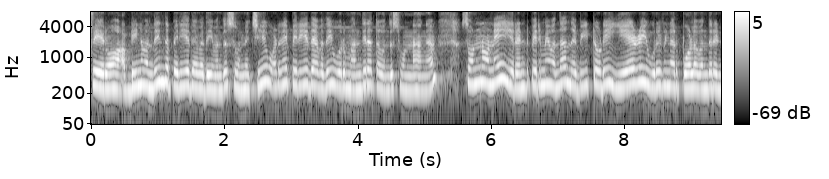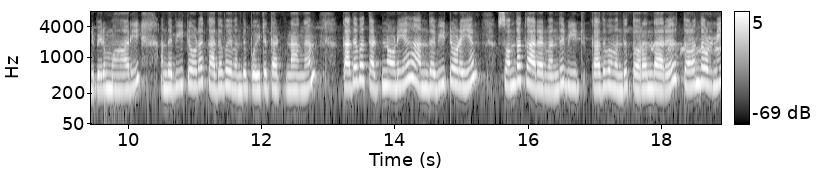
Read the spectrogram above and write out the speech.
சேரும் அப்படின்னு வந்து இந்த பெரிய தேவதை வந்து சொன்னுச்சு. உடனே பெரிய தேவதை ஒரு மந்திரத்தை வந்து சொன்னாங்க. சொன்னோடனே ரெண்டு பேருமே வந்து அந்த வீட்டோடைய ஏழை உறவினர் போல் வந்து ரெண்டு பேரும் மாறி அந்த வீட்டோட கதவை வந்து போயிட்டு தட்டினாங்க. கதவை தட்டினோடைய அந்த வீட்டோடைய சொந்தக்காரர் வந்து வீட் கதவை வந்து திறந்தார். திறந்த உடனே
